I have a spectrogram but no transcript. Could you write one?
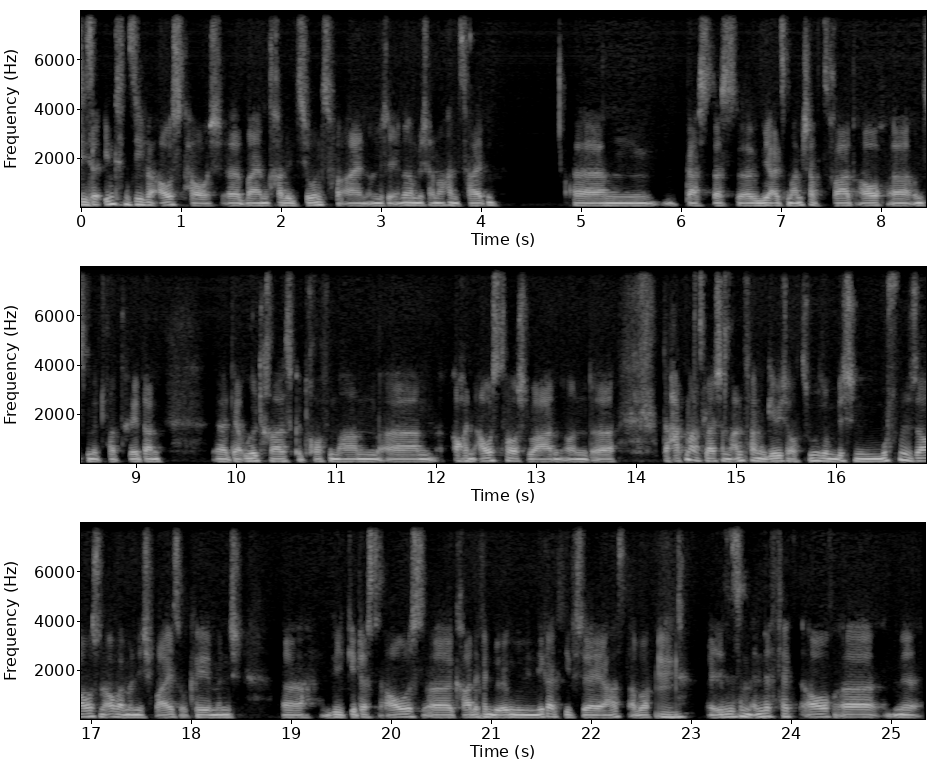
dieser intensive Austausch äh, beim Traditionsverein, und ich erinnere mich auch noch an Zeiten, ähm, dass, dass äh, wir als Mannschaftsrat auch äh, uns mit Vertretern äh, der Ultras getroffen haben, ähm, auch in Austausch waren. Und äh, da hat man vielleicht am Anfang, gebe ich auch zu, so ein bisschen Muffensausen, auch wenn man nicht weiß, okay, Mensch, äh, wie geht das aus, äh, gerade wenn du irgendwie eine Negativserie hast. Aber mhm. es ist im Endeffekt auch äh, eine,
